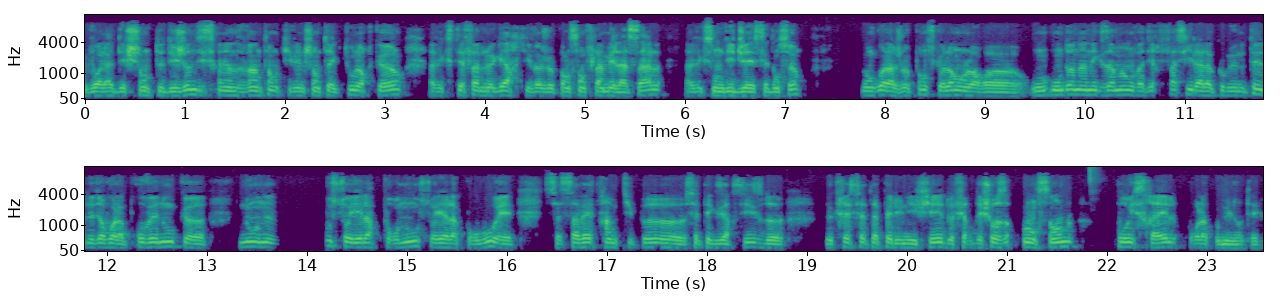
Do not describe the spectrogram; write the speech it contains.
voilà, des, des jeunes Israéliens de 20 ans qui viennent chanter avec tout leur cœur, avec Stéphane Legard qui va, je pense, enflammer la salle, avec son DJ et ses danseurs. Donc voilà, je pense que là, on leur, euh, on, on, donne un examen, on va dire, facile à la communauté, de dire, voilà, prouvez-nous que nous, on est, soyez là pour nous, soyez là pour vous, et ça, ça va être un petit peu euh, cet exercice de, de créer cet appel unifié, de faire des choses ensemble pour Israël, pour la communauté.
